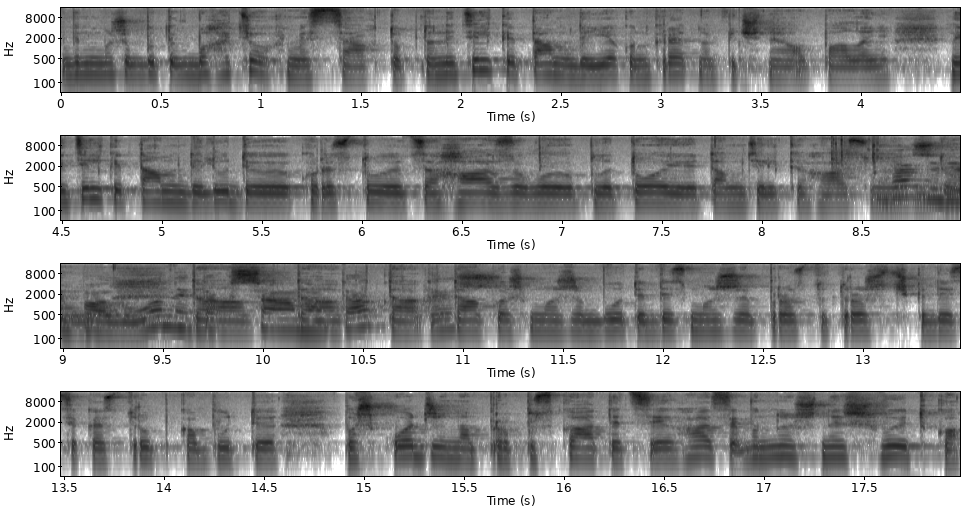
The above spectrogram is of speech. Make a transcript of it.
він може бути в багатьох місцях, тобто не тільки там, де є конкретно пічне опалення, не тільки там, де люди користуються газовою плитою, і там тільки газ. Газові вдома. балони так само, так, так, так, теж. також може бути, десь може просто трошечки десь якась трубка бути пошкоджена, пропускати цей газ. Воно ж не швидко,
